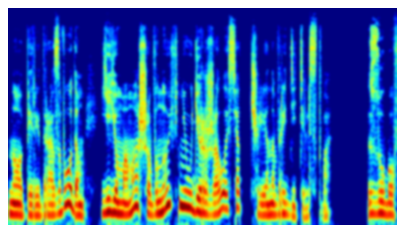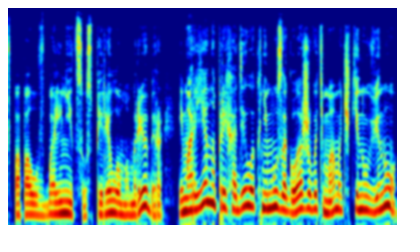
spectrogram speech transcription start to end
Но перед разводом ее мамаша вновь не удержалась от члена вредительства. Зубов попал в больницу с переломом ребер, и Марьяна приходила к нему заглаживать мамочкину вину,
